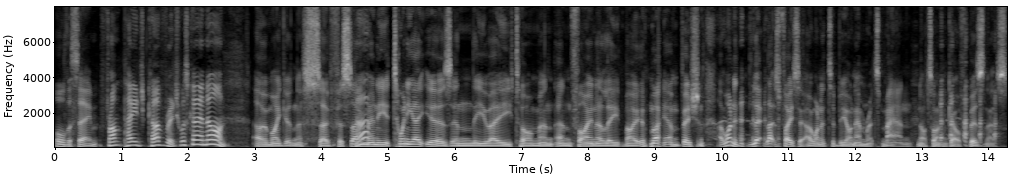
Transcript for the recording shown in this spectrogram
all the same. Front page coverage. What's going on? Oh my goodness! So for so Huh? many, twenty-eight years in the UAE, Tom, and, and finally my my ambition. I wanted. let, let's face it. I wanted to be on Emirates Man, not on Gulf Business,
